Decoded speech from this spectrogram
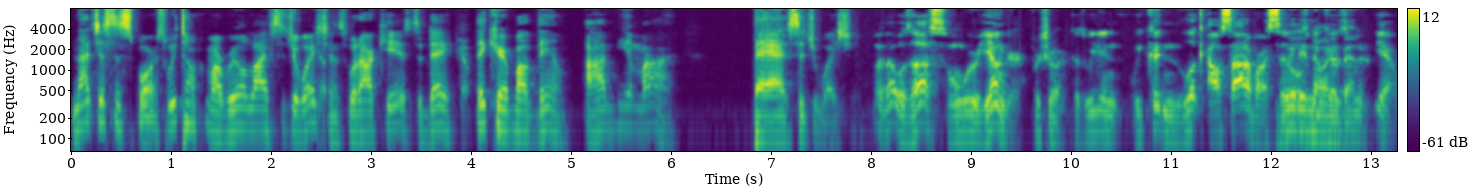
Not just in sports. We talk about real life situations with our kids today. They care about them. I, me, and mine. Bad situation. Well, that was us when we were younger. For sure. because we didn't we couldn't look outside of ourselves. We didn't know any better. We, yeah,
